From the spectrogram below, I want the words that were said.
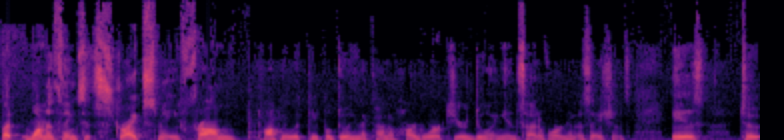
But one of the things that strikes me from talking with people doing the kind of hard work you're doing inside of organizations is to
